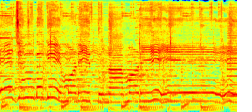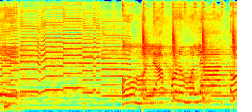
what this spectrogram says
એ જિંદગી મળી તું ના મળી. ઓ મળ્યા પણ મળ્યા તો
